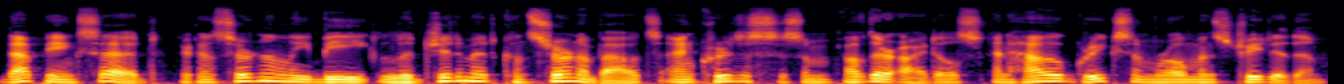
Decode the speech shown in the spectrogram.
That being said, there can certainly be legitimate concern about and criticism of their idols and how Greeks and Romans treated them.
